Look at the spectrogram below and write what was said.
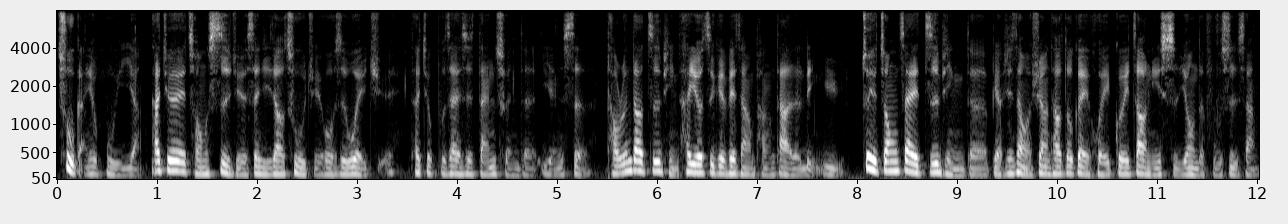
触感又不一样，它就会从视觉升级到触觉或是味觉，它就不再是单纯的颜色。讨论到织品，它又是一个非常庞大的领域，最终在织品的表现上，我希望它都可以回归到你使用的服饰上。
